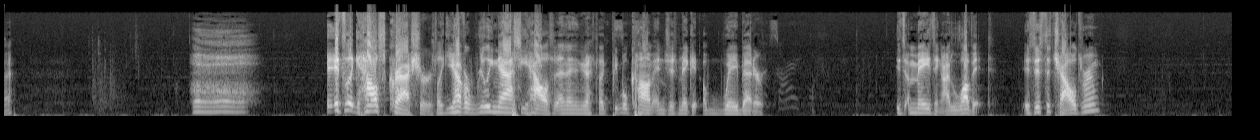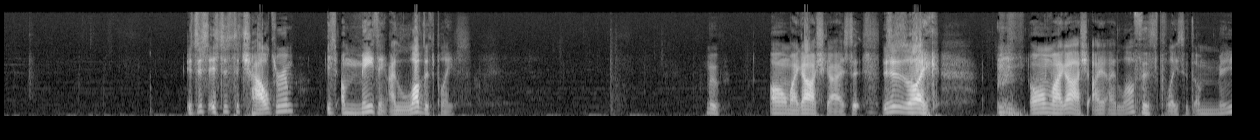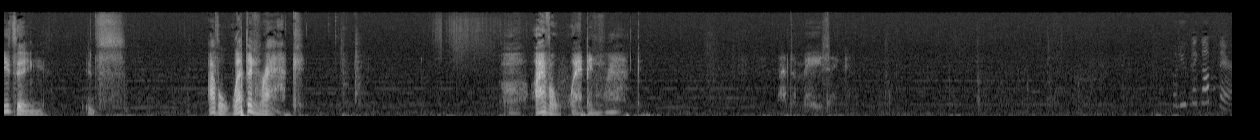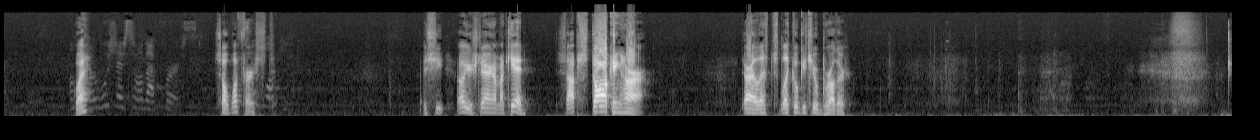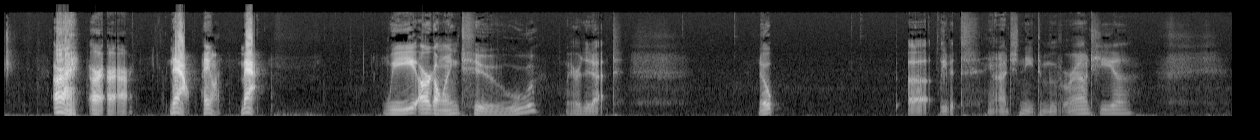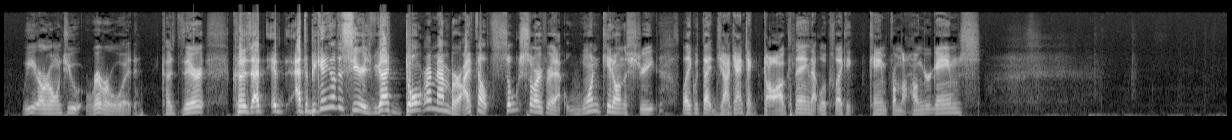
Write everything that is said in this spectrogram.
huh? it's like House Crashers. Like you have a really nasty house, and then you have, like people come and just make it a way better. It's amazing. I love it. Is this the child's room? Is this is this the child's room? It's amazing. I love this place. Move. Oh my gosh, guys. Th- This is like Oh my gosh. I I love this place. It's amazing. It's I have a weapon rack. I have a weapon rack. That's amazing. What do you pick up there? Oh, What? I wish I saw that first. So what first? Is she? Oh, you're staring at my kid. Stop stalking her. All right, let's let go get your brother. All right, all right, all right, all right. Now, hang on, map. We are going to. Where is it at? Nope. Uh, leave it. On, I just need to move around here. We are going to Riverwood. Cause there, cause at at the beginning of the series, if you guys don't remember, I felt so sorry for that one kid on the street, like with that gigantic dog thing that looks like it came from the Hunger Games.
